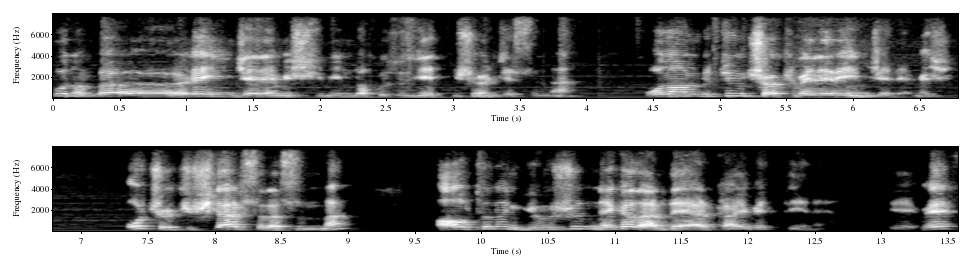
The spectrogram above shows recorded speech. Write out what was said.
Bunun böyle incelemiş 1970 öncesinden olan bütün çökmeleri incelemiş. O çöküşler sırasında altının, gümüşün ne kadar değer kaybettiğini e, ve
